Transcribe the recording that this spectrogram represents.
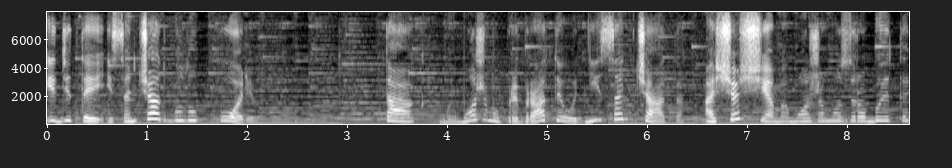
і дітей, і санчат було порівну? Так, ми можемо прибрати одні санчата. А що ще ми можемо зробити?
